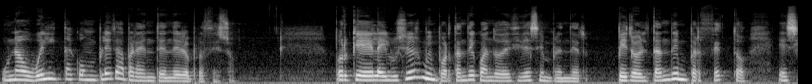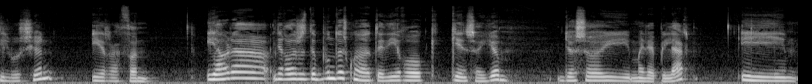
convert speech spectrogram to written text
una vuelta completa para entender el proceso. Porque la ilusión es muy importante cuando decides emprender, pero el tándem perfecto es ilusión y razón. Y ahora, llegados a este punto, es cuando te digo quién soy yo. Yo soy María Pilar, y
